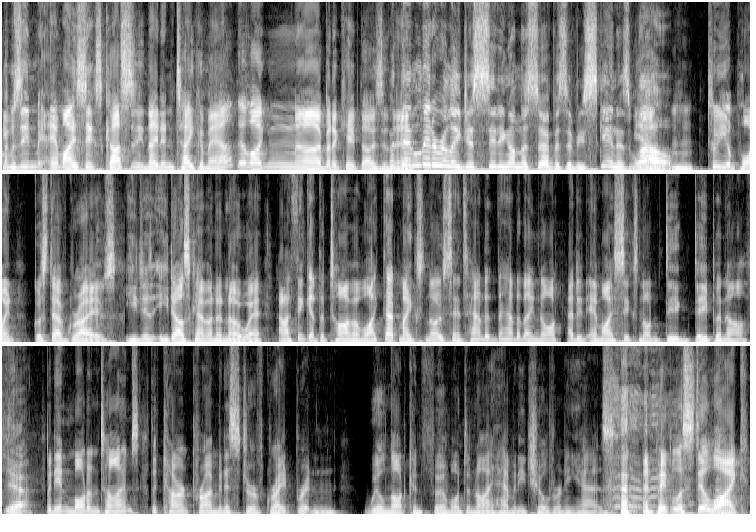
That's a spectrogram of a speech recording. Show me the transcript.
he was in MI6 custody and they didn't take him out. They're like, no, I better keep those in But there. they're literally just sitting on the surface of his skin as Yeah, well. mhm. To your point, Gustav Graves, he he does come out of nowhere, and I think at the time I'm like, that makes no sense. How did how did they not? How did MI6 not dig deep enough? Yeah. But in modern times, the current Prime Minister of Great Britain will not confirm or deny how many children he has, and people are still like,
